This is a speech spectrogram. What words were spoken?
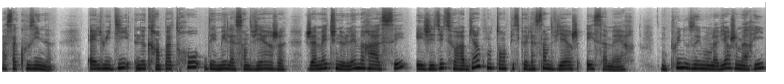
à sa cousine. Elle lui dit Ne crains pas trop d'aimer la Sainte Vierge, jamais tu ne l'aimeras assez, et Jésus sera bien content puisque la Sainte Vierge est sa mère. Donc plus nous aimons la Vierge Marie,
